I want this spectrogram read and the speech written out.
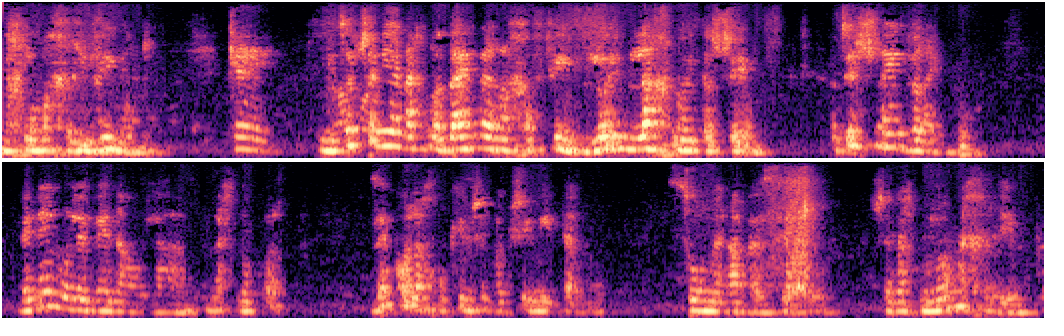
אנחנו מחריבים אותו. כן. מצד שני, אנחנו עדיין מרחפים, לא המלכנו את השם. אז יש שני דברים פה. בינינו לבין העולם, אנחנו כבר... זה כל החוקים שמבקשים מאיתנו, סור מרע ועשה טוב, שאנחנו לא נחריב פה.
